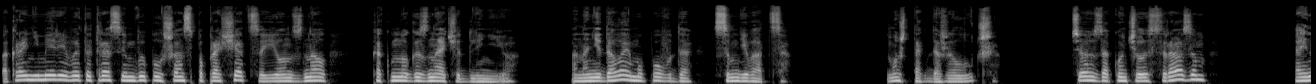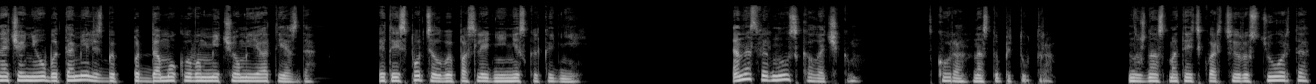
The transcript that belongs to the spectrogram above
По крайней мере, в этот раз им выпал шанс попрощаться, и он знал, как много значит для нее. Она не дала ему повода сомневаться. Может, так даже лучше. Все закончилось разом, а иначе они оба томились бы под домокловым мечом ее отъезда. Это испортило бы последние несколько дней. Она свернулась калачиком. Скоро наступит утро. Нужно осмотреть квартиру Стюарта,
